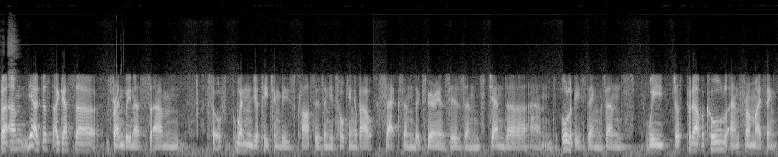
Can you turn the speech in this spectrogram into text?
But um, yeah, just I guess uh, friendliness. Um, sort of when you're teaching these classes and you're talking about sex and experiences and gender and all of these things and we just put out the call and from I think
